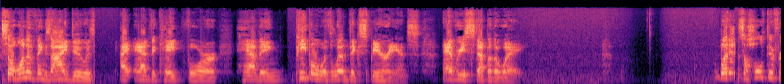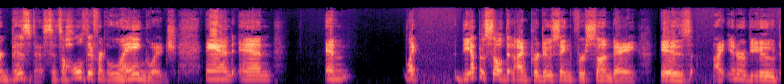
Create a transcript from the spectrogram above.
So, one of the things I do is I advocate for having people with lived experience every step of the way but it's a whole different business. It's a whole different language. And, and, and like the episode that I'm producing for Sunday is I interviewed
